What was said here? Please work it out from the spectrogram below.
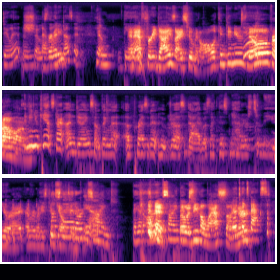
Do it. And Shows everybody them. does it. Yep. And the And end. after he dies, I assume it all continues. No problem. I mean, you can't start undoing something that a president who just died was like, "This matters to me." You're right. Everybody's too Plus, guilty. they had already Yeah. signed. They had already signed oh, it. oh, is he the last no signer? takes backs.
